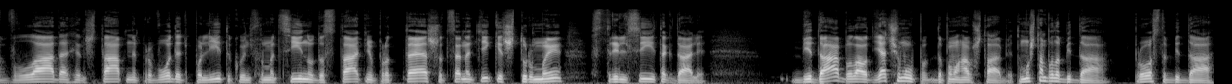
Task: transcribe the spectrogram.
влада, генштаб не проводять політику інформаційну достатньо про те, що це не тільки штурми, стрільці і так далі. Біда була, от я чому допомагав штабі? Тому що там була біда, просто біда.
